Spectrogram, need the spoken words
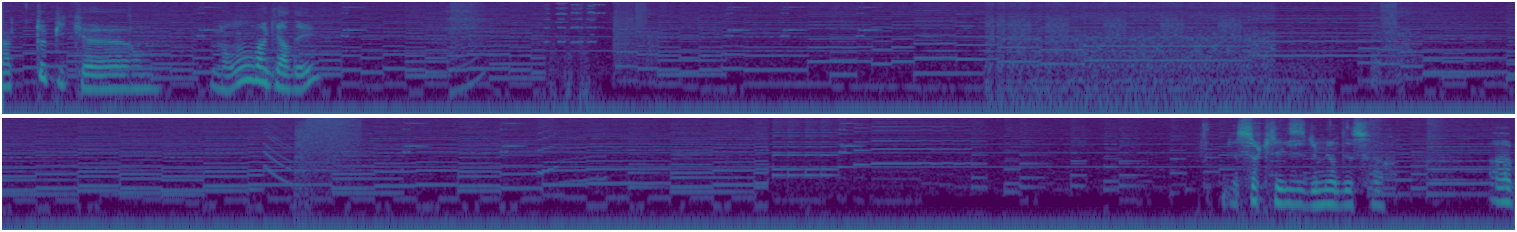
Un Topiqueur. Non, on va garder. Sûr qu'il existe de meilleurs des sœurs. Hop.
